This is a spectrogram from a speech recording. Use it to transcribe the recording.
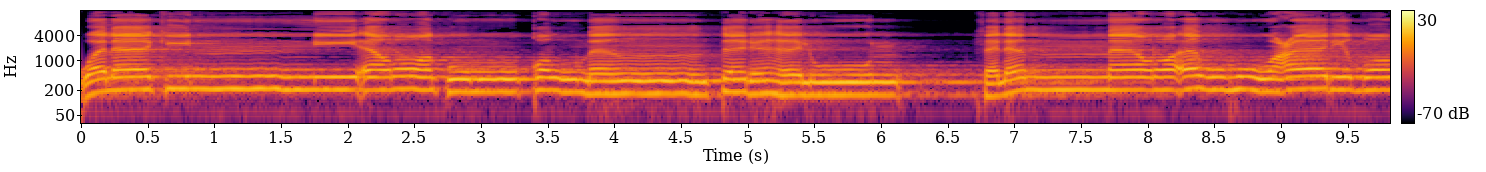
ولكني أراكم قوما تجهلون. فلما رأوه عارضا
